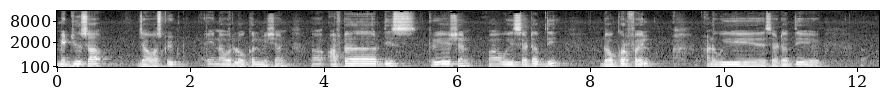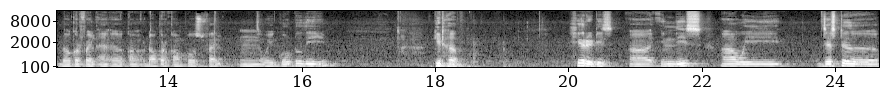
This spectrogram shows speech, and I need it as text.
Medusa JavaScript in our local machine. Uh, after this creation, uh, we set up the Docker file and we set up the Docker file, uh, uh, Docker compose file. Mm, we go to the GitHub. Here it is. Uh, in this, uh, we just uh,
